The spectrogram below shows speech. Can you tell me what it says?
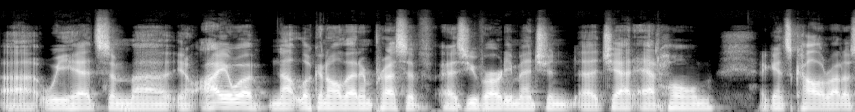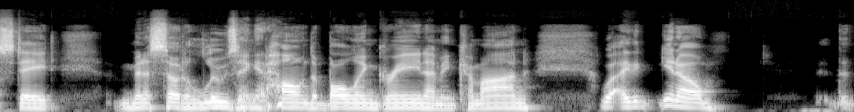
uh, we had some, uh, you know, Iowa not looking all that impressive, as you've already mentioned, uh, Chad at home against Colorado State, Minnesota losing at home to Bowling Green. I mean, come on. Well, I, you know, the,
